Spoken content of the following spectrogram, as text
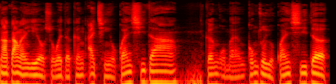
那当然也有所谓的跟爱情有关系的啊，跟我们工作有关系的。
